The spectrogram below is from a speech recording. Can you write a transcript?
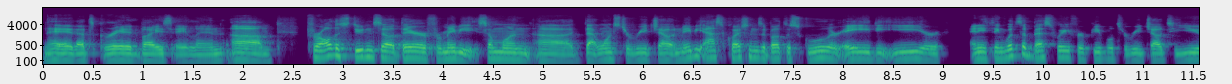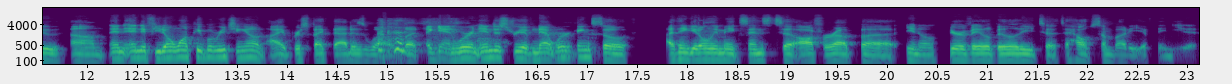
Hey, that's great advice, Aylin. Um, for all the students out there, for maybe someone uh, that wants to reach out and maybe ask questions about the school or AADE or anything, what's the best way for people to reach out to you? Um, and and if you don't want people reaching out, I respect that as well. But again, we're an industry of networking, so I think it only makes sense to offer up, uh, you know, your availability to to help somebody if they need it.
